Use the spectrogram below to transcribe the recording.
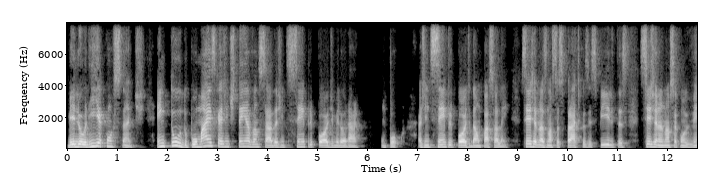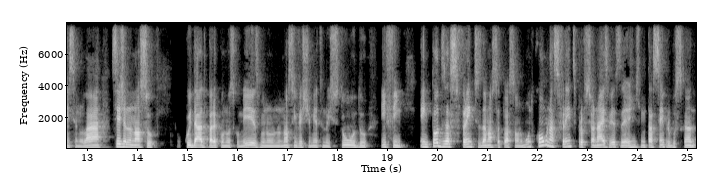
melhoria constante. Em tudo, por mais que a gente tenha avançado, a gente sempre pode melhorar um pouco. A gente sempre pode dar um passo além. Seja nas nossas práticas espíritas, seja na nossa convivência no lar, seja no nosso cuidado para conosco mesmo, no, no nosso investimento no estudo, enfim, em todas as frentes da nossa atuação no mundo, como nas frentes profissionais mesmo, a gente não está sempre buscando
